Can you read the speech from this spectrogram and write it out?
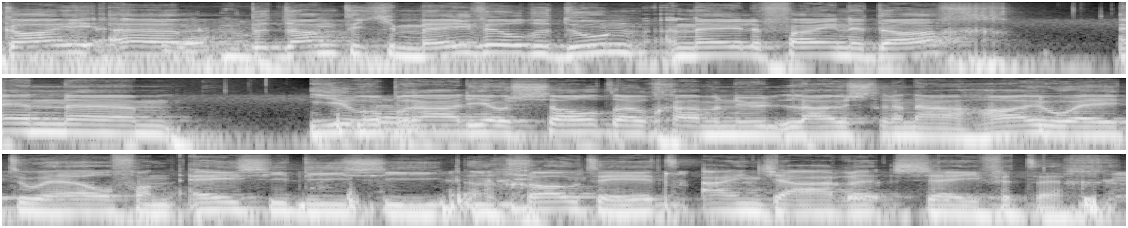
Kai, eh, bedankt dat je mee wilde doen. Een hele fijne dag. En ehm, hier op Radio Salto gaan we nu luisteren naar Highway to Hell van ACDC. Een grote hit eind jaren 70.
